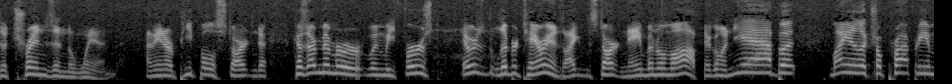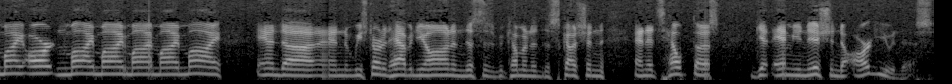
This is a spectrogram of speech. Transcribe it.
the trends in the wind? I mean, are people starting to? Because I remember when we first there was libertarians. I can start naming them off. They're going, yeah, but my intellectual property and my art and my my my my my. And uh, and we started having you on, and this is becoming a discussion, and it's helped us get ammunition to argue this.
